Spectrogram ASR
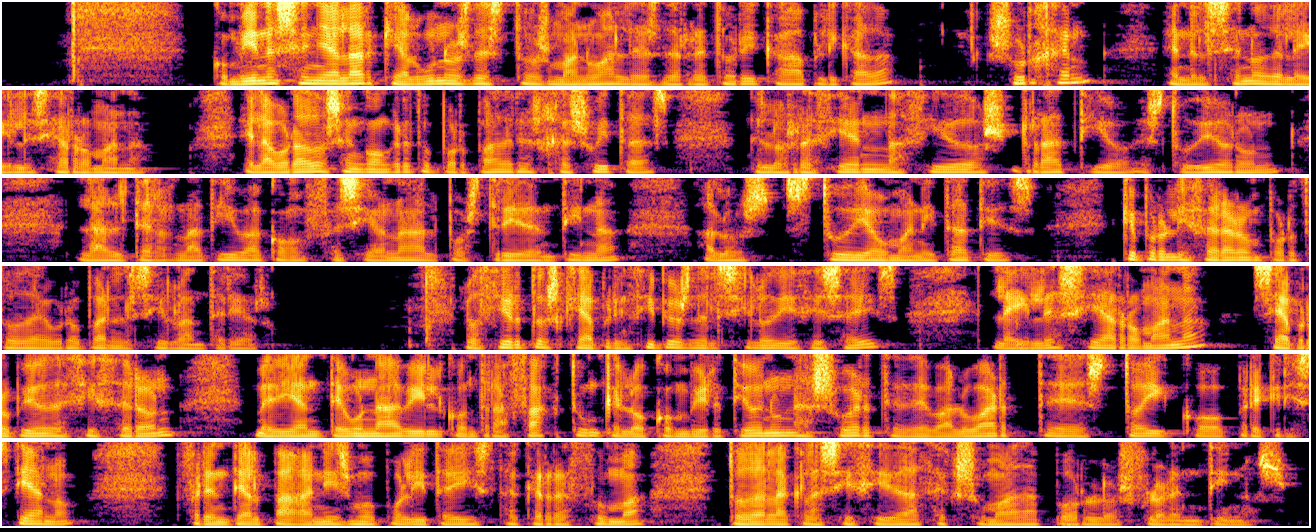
Conviene señalar que algunos de estos manuales de retórica aplicada surgen en el seno de la Iglesia romana, elaborados en concreto por padres jesuitas de los recién nacidos Ratio Studiorum, la alternativa confesional postridentina a los Studia Humanitatis, que proliferaron por toda Europa en el siglo anterior. Lo cierto es que a principios del siglo XVI la Iglesia romana se apropió de Cicerón mediante un hábil contrafactum que lo convirtió en una suerte de baluarte estoico precristiano frente al paganismo politeísta que rezuma toda la clasicidad exhumada por los florentinos.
